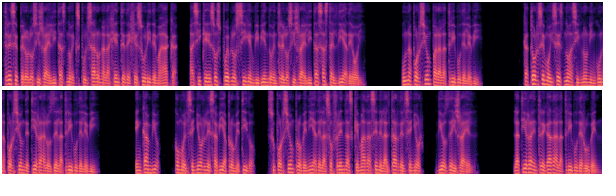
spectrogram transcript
13 Pero los israelitas no expulsaron a la gente de Jesús y de Maaca, así que esos pueblos siguen viviendo entre los israelitas hasta el día de hoy. Una porción para la tribu de Leví. 14 Moisés no asignó ninguna porción de tierra a los de la tribu de Leví. En cambio, como el Señor les había prometido, su porción provenía de las ofrendas quemadas en el altar del Señor, Dios de Israel. La tierra entregada a la tribu de Rubén.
